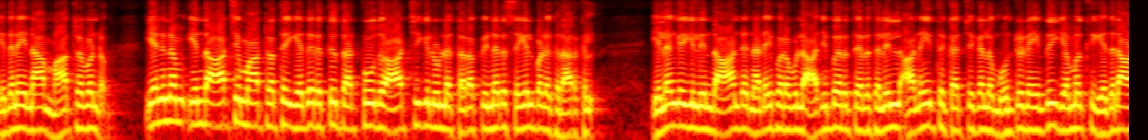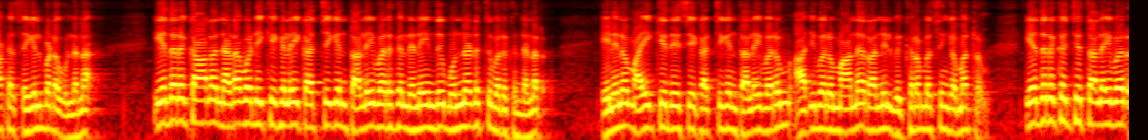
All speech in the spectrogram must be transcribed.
இதனை நாம் மாற்ற வேண்டும். எனினும் இந்த ஆட்சி மாற்றத்தை எதிர்த்து தற்போது ஆட்சியில் உள்ள தரப்பினர் செயல்படுகிறார்கள். இலங்கையில் இந்த ஆண்டு நடைபெறவுள்ள அதிபர் தேர்தலில் அனைத்து கட்சிகளும் ஒன்றிணைந்து எமக்கு எதிராக செயல்பட உள்ளன. இதற்கான நடவடிக்கைகளை கட்சியின் தலைவர்கள் இணைந்து முன்னெடுத்து வருகின்றனர். எனினும் ஐக்கிய தேசிய கட்சியின் தலைவரும் அதிபருமான ரணில் விக்ரமசிங்க மற்றும் எதிர்க்கட்சி தலைவர்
